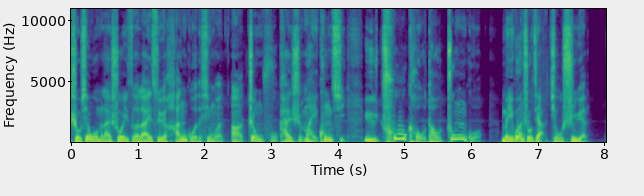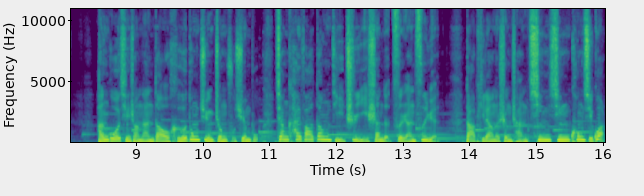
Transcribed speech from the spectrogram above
首先，我们来说一则来自于韩国的新闻啊，政府开始卖空气，欲出口到中国，每罐售价九十元。韩国庆尚南道河东郡政府宣布，将开发当地智异山的自然资源，大批量的生产清新空气罐，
